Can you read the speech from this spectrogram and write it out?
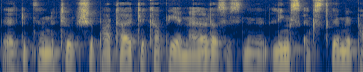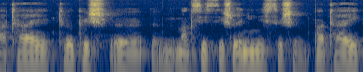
es gibt eine türkische Partei, TKPML, das ist eine linksextreme Partei, türkisch-marxistisch-leninistische Partei,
